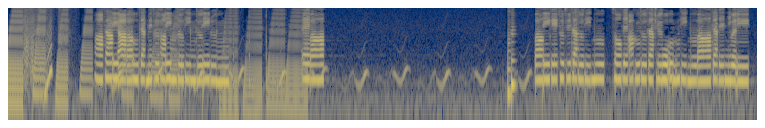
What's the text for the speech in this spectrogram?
Thank you.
